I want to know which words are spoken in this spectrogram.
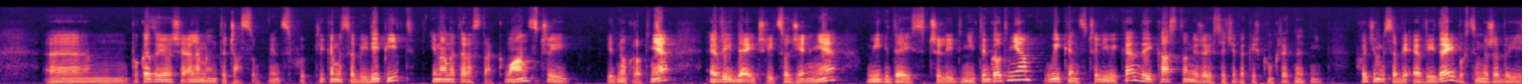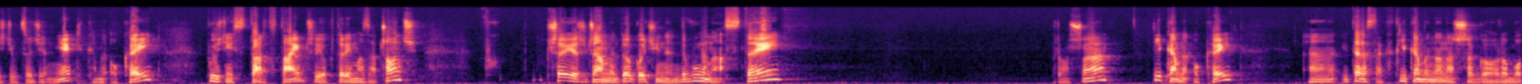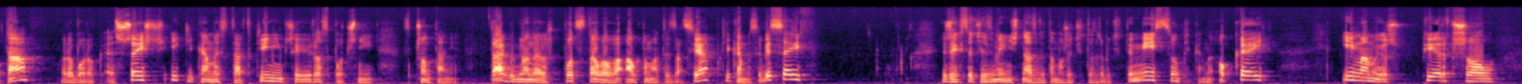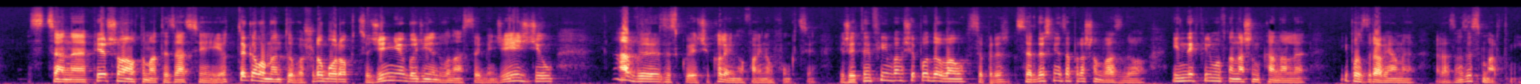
um, pokazują się elementy czasu. Więc klikamy sobie repeat i mamy teraz tak, once, czyli jednokrotnie, every day, czyli codziennie, weekdays, czyli dni tygodnia, weekends, czyli weekendy i custom, jeżeli chcecie w jakieś konkretne dni. Wchodzimy sobie every day, bo chcemy, żeby jeździł codziennie, klikamy OK, później start time, czyli o której ma zacząć. Przejeżdżamy do godziny 12. Proszę. Klikamy OK. E, I teraz tak, klikamy na naszego robota, Roborock S6 i klikamy Start Cleaning, czyli rozpocznij sprzątanie. Tak wygląda już podstawowa automatyzacja. Klikamy sobie Save. Jeżeli chcecie zmienić nazwę, to możecie to zrobić w tym miejscu. Klikamy OK i mamy już pierwszą scenę, pierwszą automatyzację i od tego momentu Wasz Roborock codziennie o godzinie 12 będzie jeździł, a Wy zyskujecie kolejną fajną funkcję. Jeżeli ten film Wam się podobał, serdecznie zapraszam Was do innych filmów na naszym kanale i pozdrawiamy razem ze SmartMe.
